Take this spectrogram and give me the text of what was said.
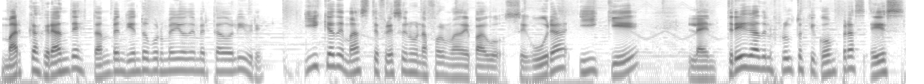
marcas grandes están vendiendo por medio de Mercado Libre. Y que además te ofrecen una forma de pago segura y que la entrega de los productos que compras es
